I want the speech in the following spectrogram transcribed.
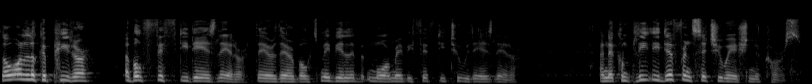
Now, I want to look at Peter about 50 days later, there, thereabouts, maybe a little bit more, maybe 52 days later. And a completely different situation occurs.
